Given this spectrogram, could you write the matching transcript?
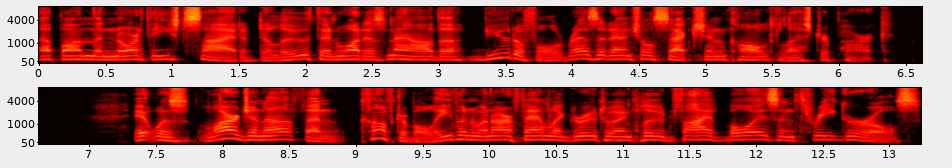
up on the northeast side of Duluth in what is now the beautiful residential section called Lester Park. It was large enough and comfortable even when our family grew to include five boys and three girls.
